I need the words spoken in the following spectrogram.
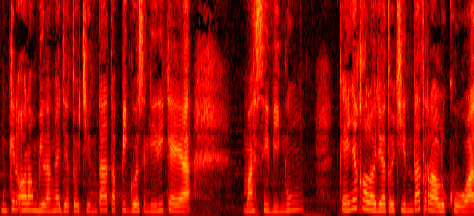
mungkin orang bilangnya jatuh cinta tapi gue sendiri kayak masih bingung. Kayaknya kalau jatuh cinta terlalu kuat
